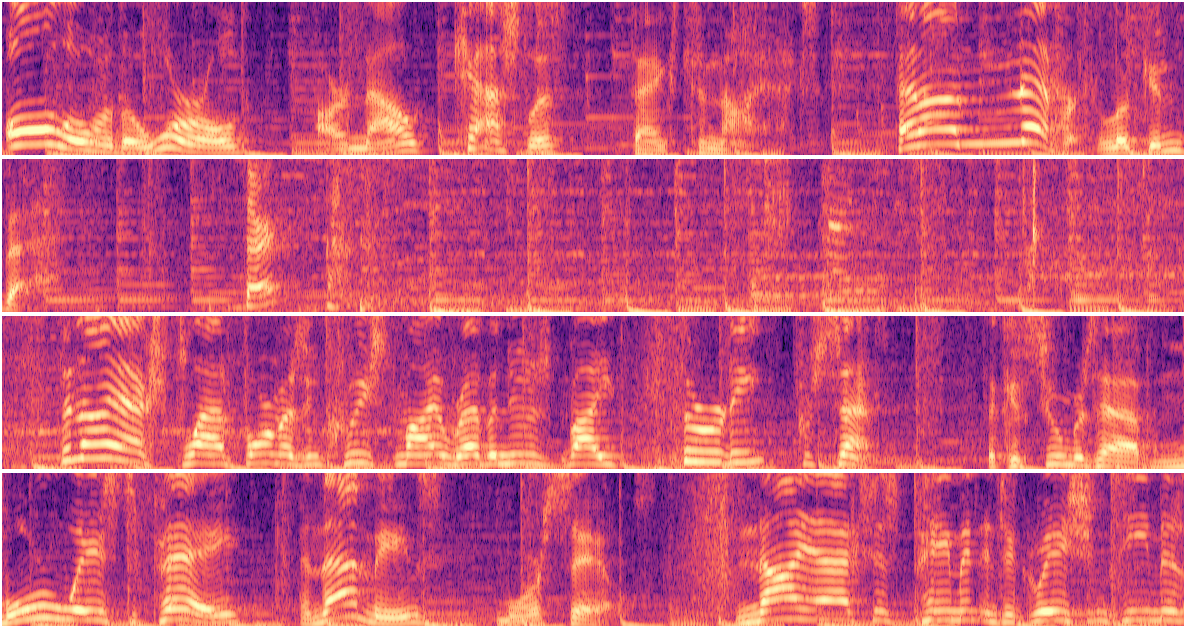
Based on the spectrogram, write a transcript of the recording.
all over the world are now cashless thanks to Nayax. And I'm never looking back. Sir? The Nayax platform has increased my revenues by 30%. The consumers have more ways to pay, and that means more sales. Nayax's payment integration team is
